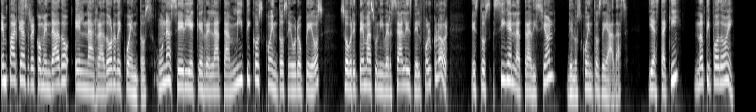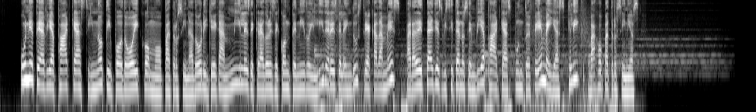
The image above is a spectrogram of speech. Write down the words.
En podcast recomendado El narrador de cuentos, una serie que relata míticos cuentos europeos sobre temas universales del folclore. Estos siguen la tradición de los cuentos de hadas. Y hasta aquí, no tipo hoy. Únete a Vía Podcast y Notipod hoy como patrocinador y llega a miles de creadores de contenido y líderes de la industria cada mes. Para detalles visítanos en viapodcast.fm y haz clic bajo patrocinios.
